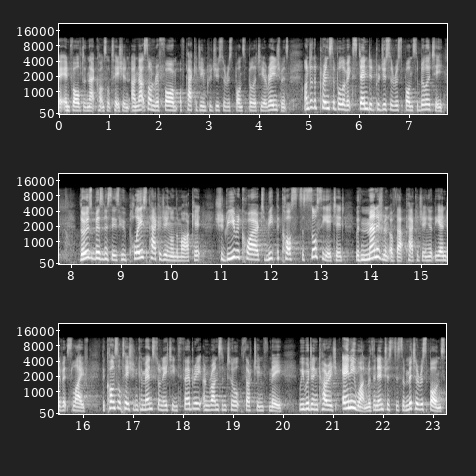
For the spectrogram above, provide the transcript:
uh, involved in that consultation, and that's on reform of packaging producer responsibility arrangements. Under the principle of extended producer responsibility, Those businesses who place packaging on the market should be required to meet the costs associated with management of that packaging at the end of its life. The consultation commenced on 18 th February and runs until 13 th May. We would encourage anyone with an interest to submit a response.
